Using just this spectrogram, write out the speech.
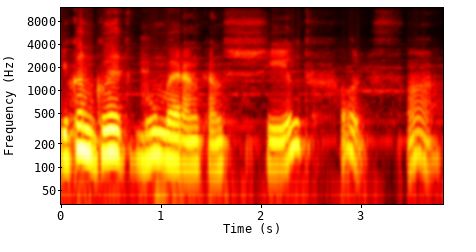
You can get boomerang and shield? Holy fuck.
